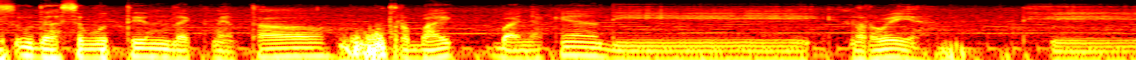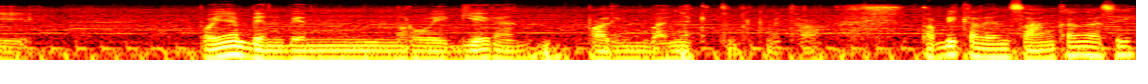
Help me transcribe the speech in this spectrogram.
sudah sebutin black metal terbaik banyaknya di Norway ya. Di pokoknya band-band Norwegia kan paling banyak itu black metal. Tapi kalian sangka gak sih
